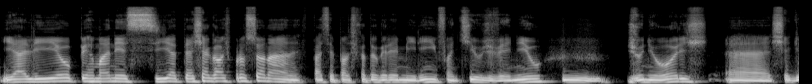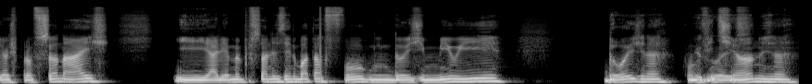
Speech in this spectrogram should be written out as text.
e ali eu permaneci até chegar aos profissionais, né? Passei pelas categorias mirim, infantil, juvenil, juniores, é, cheguei aos profissionais e ali eu me profissionalizei no Botafogo em 2002, né? Com 2002. 20 anos, né?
